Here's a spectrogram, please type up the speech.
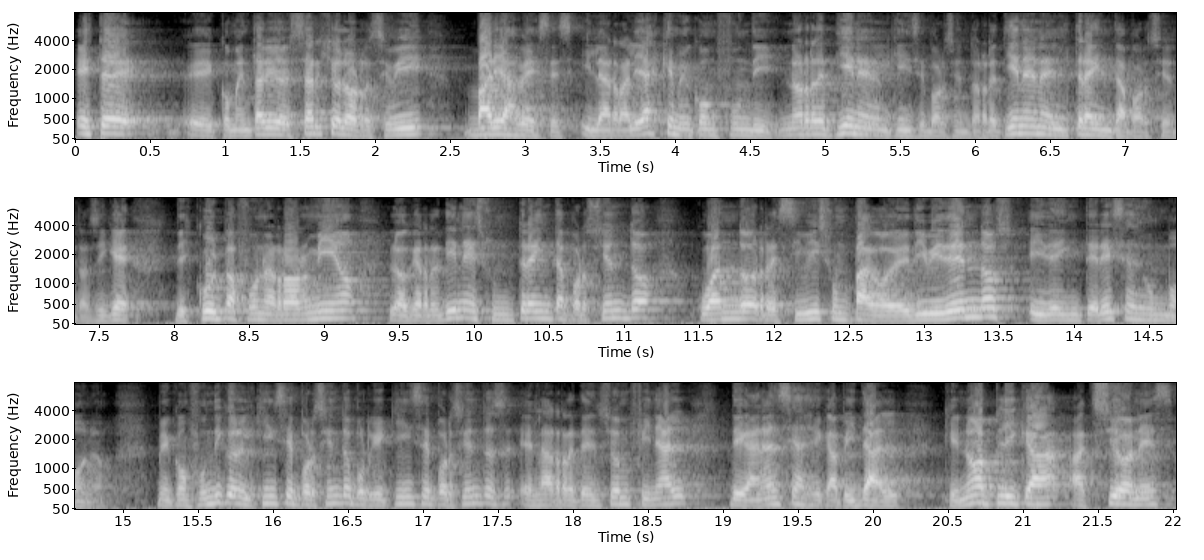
Este eh, comentario de Sergio lo recibí varias veces y la realidad es que me confundí. No retienen el 15%, retienen el 30%. Así que disculpa, fue un error mío. Lo que retiene es un 30% cuando recibís un pago de dividendos y de intereses de un bono. Me confundí con el 15% porque 15% es, la retención final de ganancias de capital, que no aplica a acciones,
